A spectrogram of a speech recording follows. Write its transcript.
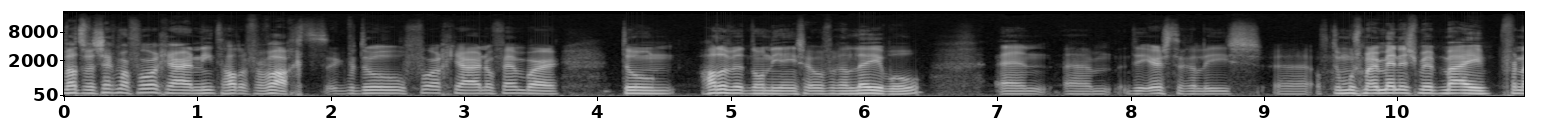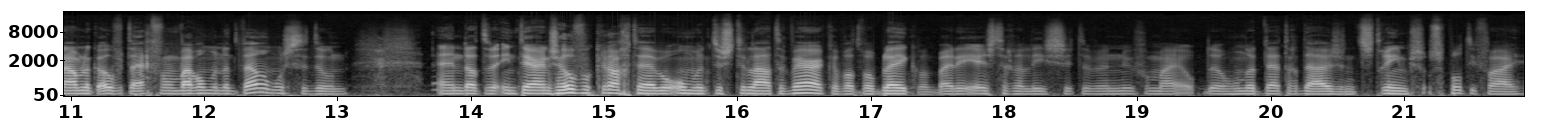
wat we zeg maar vorig jaar niet hadden verwacht. Ik bedoel, vorig jaar november, toen hadden we het nog niet eens over een label. En ehm, de eerste release, eh, of toen moest mijn management mij voornamelijk overtuigen van waarom we het wel moesten doen. En dat we intern zoveel kracht hebben om het dus te laten werken, wat wel bleek. Want bij de eerste release zitten we nu voor mij op de 130.000 streams op Spotify.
